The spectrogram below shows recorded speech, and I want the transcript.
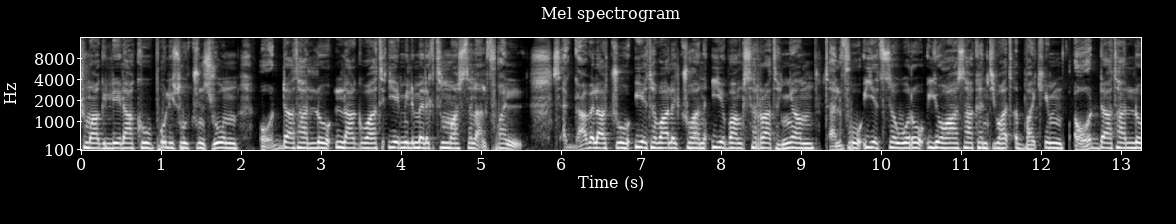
ሽማግሌ ላከው ፖሊሶቹን ሲሆን እወዳታለሁ ላግባት የሚል መልእክትም አስተላልፏል። ጸጋ በላቸው የተባለችዋን የባንክ ሰራተኛ ጠልፎ የተሰወረው የሐዋሳ ከንቲባ ጠባቂ እወዳታለሁ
